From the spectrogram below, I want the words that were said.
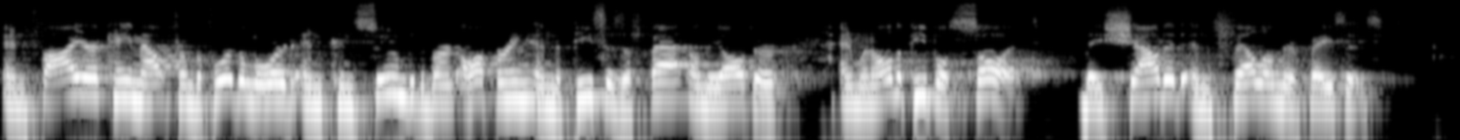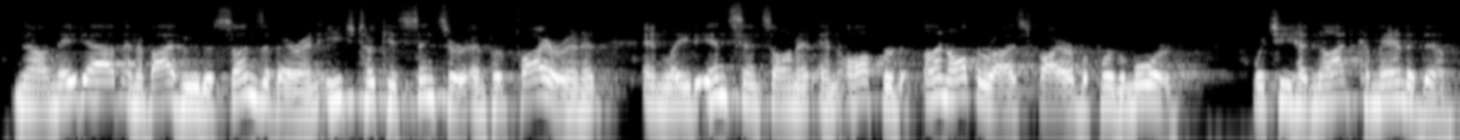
And fire came out from before the Lord and consumed the burnt offering and the pieces of fat on the altar. And when all the people saw it, they shouted and fell on their faces. Now Nadab and Abihu, the sons of Aaron, each took his censer and put fire in it and laid incense on it and offered unauthorized fire before the Lord, which he had not commanded them.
